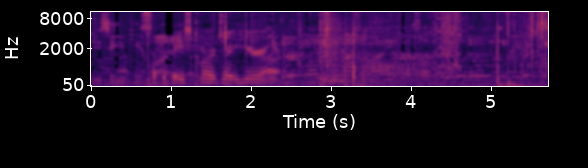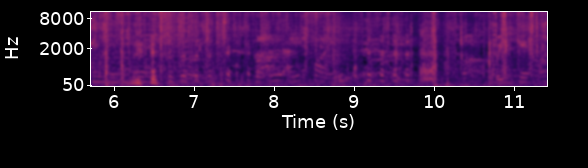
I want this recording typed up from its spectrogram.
Do you see you can't Set the base cards right here.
